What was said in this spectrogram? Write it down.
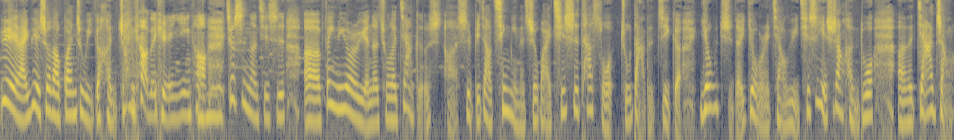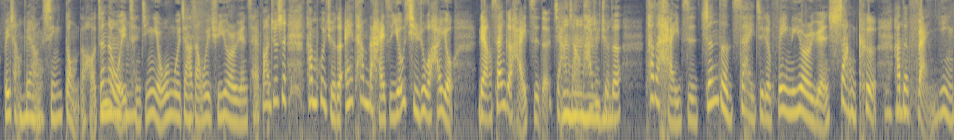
越来越受到关注一个很重要的原因哈，就是呢，其实呃非营幼儿园呢，除了价格是啊是比较亲民的之外，其实它所主打的这个优质的幼儿教育，其实也是让很多呃的家长非常非常心动的哈。真的，我也曾经有问过家长，我也去幼儿园采访，就是他们会觉得，哎，他们的孩子，尤其如果还有两三个孩子的家长，他就觉得。他的孩子真的在这个非营利幼儿园上课，他的反应，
